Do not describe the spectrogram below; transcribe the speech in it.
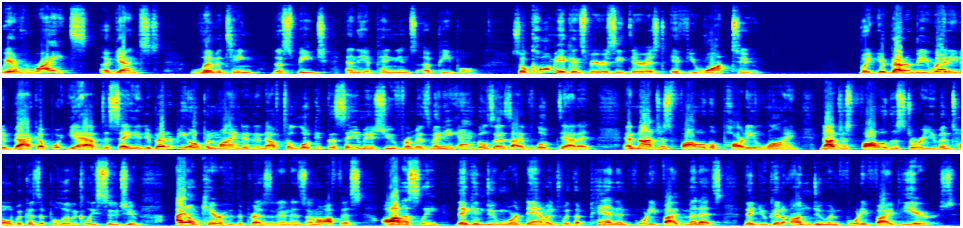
We have rights against limiting the speech and the opinions of people. So call me a conspiracy theorist if you want to. But you better be ready to back up what you have to say. And you better be open minded enough to look at the same issue from as many angles as I've looked at it and not just follow the party line, not just follow the story you've been told because it politically suits you. I don't care who the president is in office. Honestly, they can do more damage with a pen in 45 minutes than you can undo in 45 years.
